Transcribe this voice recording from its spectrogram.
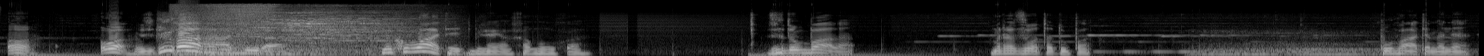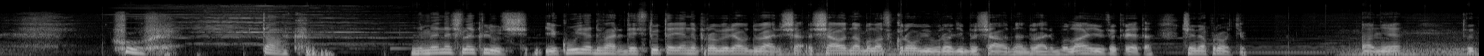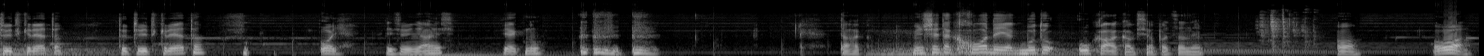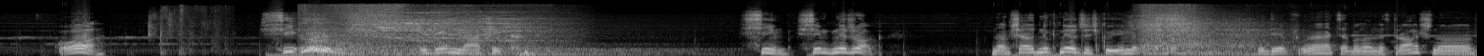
О! О! А, дура! Ну хватить, бляха муха. Задовбала. Мразота тупа. Пугати мене. Фух. Так. Ми знайшли ключ. Яку я двері? Десь тут я не провіряв двері. Ще, ще одна була з кров'ю, вроді би ще одна двері була і закрита. Чи напротив? А, ні. Тут відкрито. Тут відкрито. Ой, извиняюсь. Вікну. так. Він ще так ходить, як будто укакався, пацани. О. О! О! Сі. Іди нафіг. Сім. Сім книжок. Нам ще одну книжечку і ми. Іди, а, це було не страшно.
